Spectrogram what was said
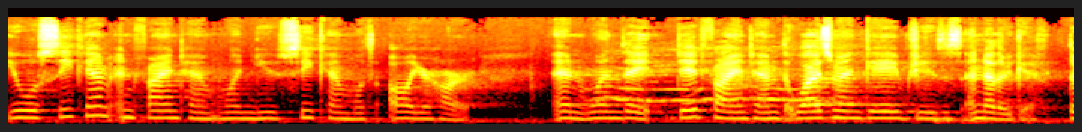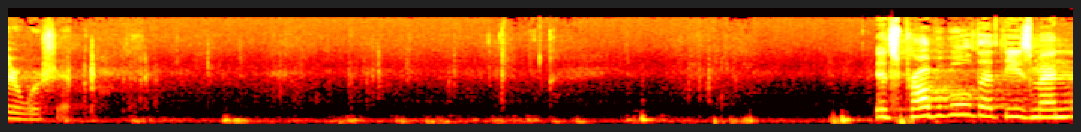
You will seek him and find him when you seek him with all your heart. And when they did find him, the wise men gave Jesus another gift, their worship. It's probable that these men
